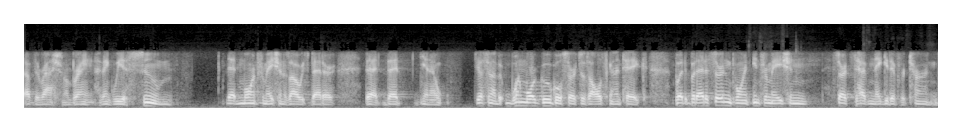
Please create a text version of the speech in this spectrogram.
of the rational brain. I think we assume that more information is always better, that, that you know, just another one more Google search is all it's going to take. But but at a certain point, information starts to have negative returns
